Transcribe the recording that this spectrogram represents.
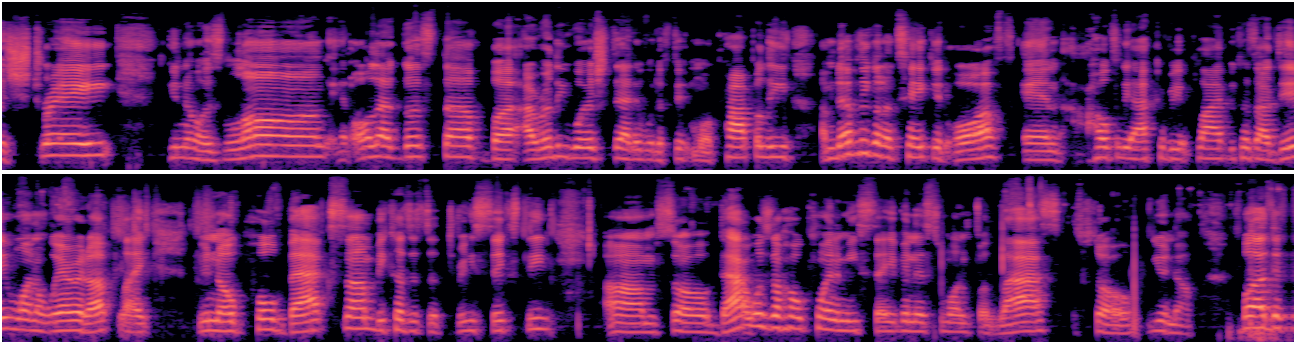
it's straight, you know, it's long and all that good stuff. But I really wish that it would have fit more properly. I'm definitely going to take it off and hopefully I can reapply because I did want to wear it up like, you know, pull back some because it's a 360. Um, so that was the whole point of me saving this one for last. So, you know, but the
